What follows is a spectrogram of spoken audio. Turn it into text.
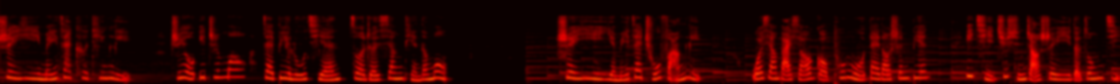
睡意没在客厅里，只有一只猫在壁炉前做着香甜的梦。睡意也没在厨房里，我想把小狗普姆带到身边，一起去寻找睡意的踪迹，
